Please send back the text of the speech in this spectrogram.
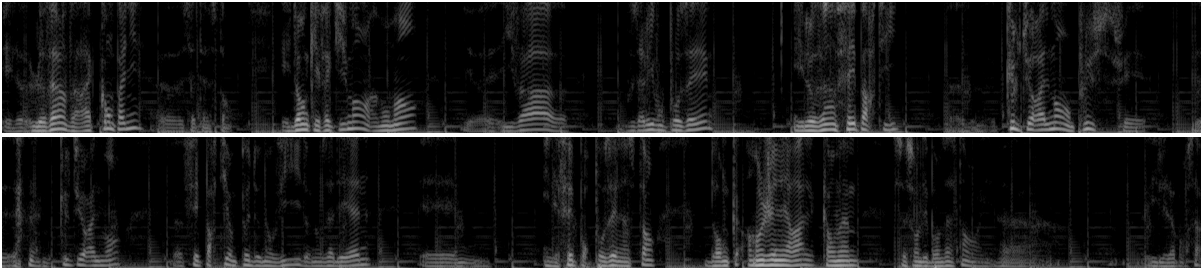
et le, vin va accompagner euh, cet instant. Et donc effectivement, à un moment, il va, vous allez vous poser, et le vin fait partie, culturellement en plus, chez, culturellement, fait partie un peu de nos vies, de nos ADN, et il est fait pour poser l'instant. Donc en général, quand même, ce sont des bons instants. Euh, il est là pour ça.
